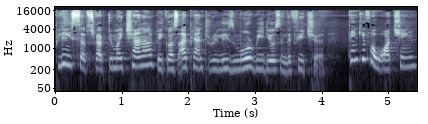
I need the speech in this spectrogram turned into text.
please subscribe to my channel because I plan to release more videos in the future. Thank you for watching.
